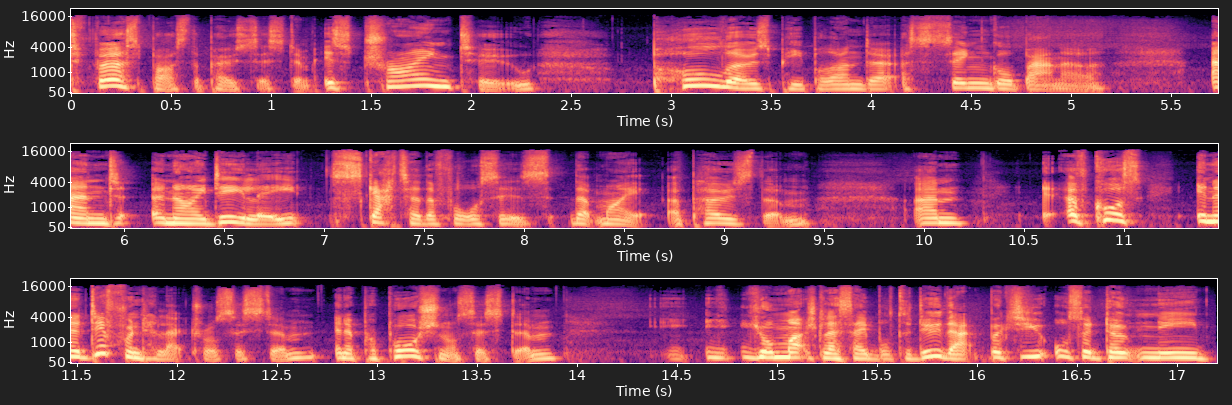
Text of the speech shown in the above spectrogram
first past the post system is trying to pull those people under a single banner and and ideally scatter the forces that might oppose them. Um, of course, in a different electoral system, in a proportional system, you're much less able to do that because you also don't need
